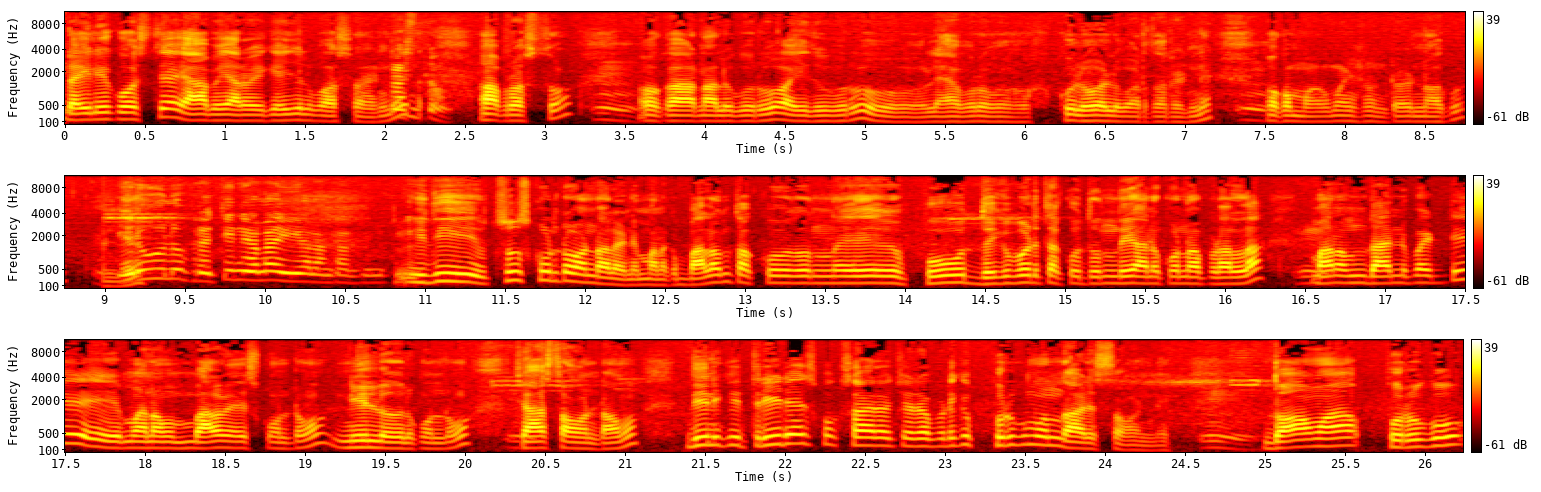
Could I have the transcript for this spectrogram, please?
డైలీకి వస్తే యాభై అరవై కేజీలకు వస్తాయండి? ఆ ప్రస్తుతం ఒక నలుగురు ఐదుగురు లేబర్ కూలివాళ్ళు పడతారండి. ఒక మగ మనిషి ఉంటాడు నాకు. ప్రతి నెల ఇది చూసుకుంటూ ఉండాలండి. మనకు బలం తక్కువ ఉంది పువ్వు దిగుబడి తగ్గుతుంది అనుకున్నప్పుడల్లా మనం దాన్ని బట్టి మనం బలం వేసుకుంటాము నీళ్ళు వదులుకుంటాము చేస్తూ ఉంటాము. దీనికి త్రీ డేస్కి ఒకసారి వచ్చేటప్పటికి పురుగు ముందు ఆడిస్తామండి. దోమ పురుగు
